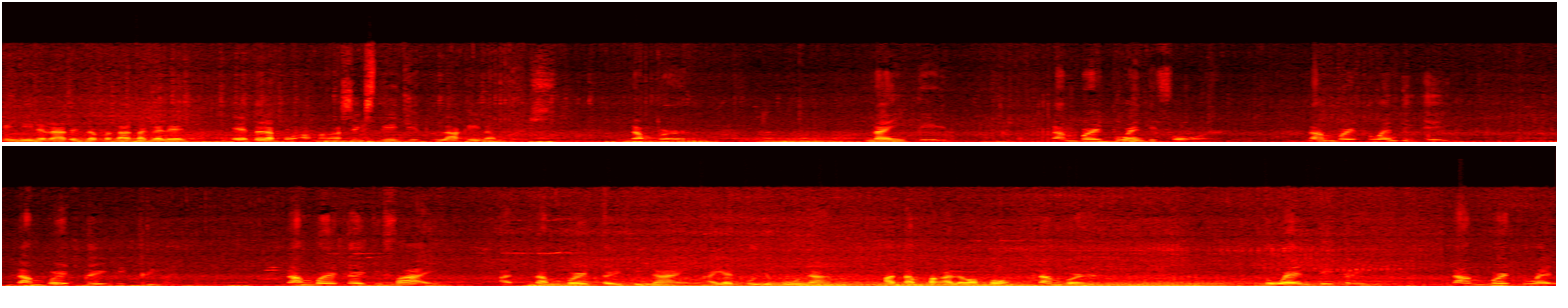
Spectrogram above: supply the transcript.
Hindi na natin ito patatagalin. Ito na po ang mga 6 digit lucky numbers. Number 19, number 24, number 28, number 33, number 35, at number 39. Ayan po yung una. At ang pangalawa po, number 23, number 20,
